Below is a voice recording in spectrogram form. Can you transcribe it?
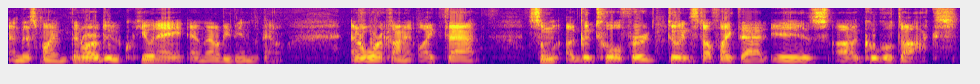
and this point. Then we'll do Q and A, and that'll be the end of the panel. And we'll work on it like that. Some a good tool for doing stuff like that is uh, Google Docs.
